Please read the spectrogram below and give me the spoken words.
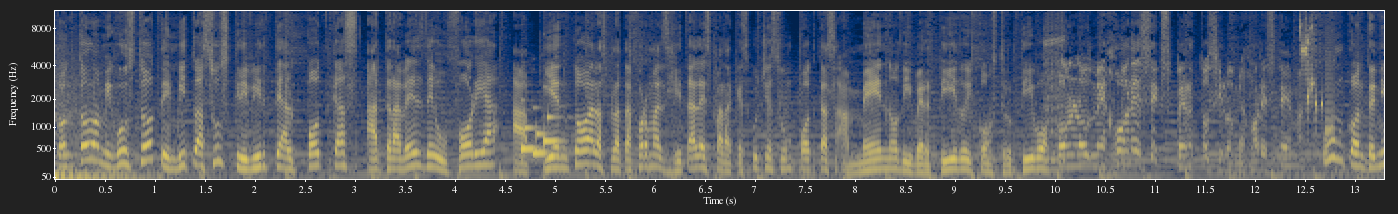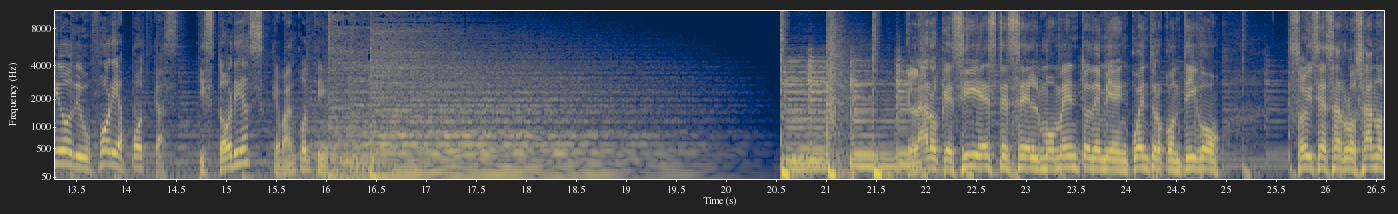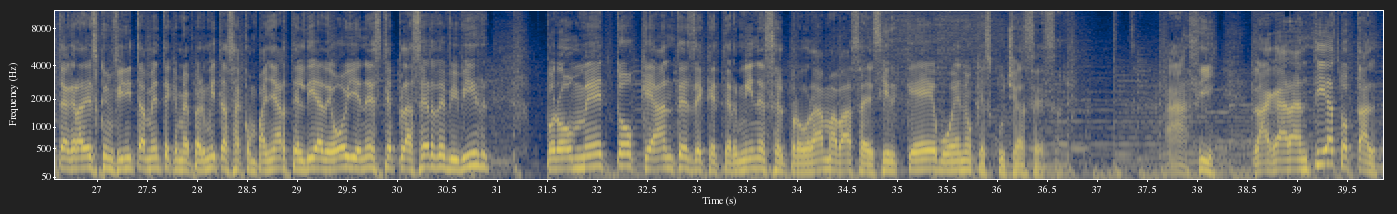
Con todo mi gusto, te invito a suscribirte al podcast a través de Euforia y en todas las plataformas digitales para que escuches un podcast ameno, divertido y constructivo con los mejores expertos y los mejores temas. Un contenido de Euforia Podcast, historias que van contigo. Claro que sí, este es el momento de mi encuentro contigo. Soy César Lozano, te agradezco infinitamente que me permitas acompañarte el día de hoy en este placer de vivir. Prometo que antes de que termines el programa vas a decir qué bueno que escuché a César. Ah, sí, la garantía total.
